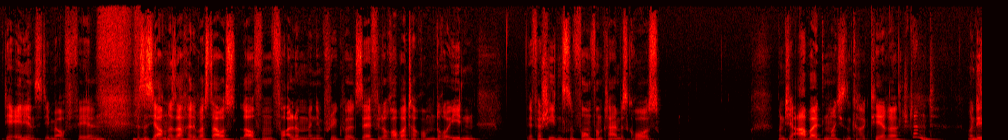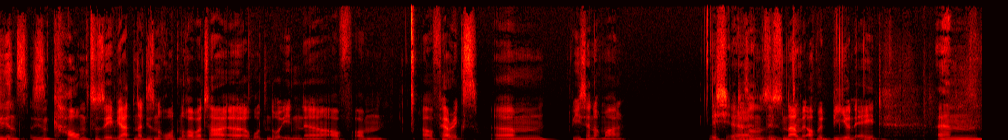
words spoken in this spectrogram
die Aliens, die mir oft fehlen. Es ist ja auch eine Sache, die bei Star Wars laufen, vor allem in den Prequels, sehr viele Roboter rum, Droiden, der verschiedensten Formen von klein bis groß. Und hier arbeiten manche sind Charaktere, Stimmt. und die sind, die sind kaum zu sehen. Wir hatten da diesen roten Roboter, äh, roten Droiden äh, auf, um, auf Ferrix. Ähm, wie hieß der nochmal? Ich, Der hatte so einen äh, süßen Namen, auch mit B und 8, Ähm,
